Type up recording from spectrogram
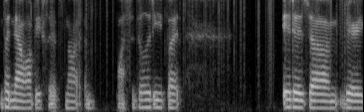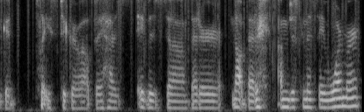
but now obviously it's not a possibility, but it is a very good place to grow up. It has it was uh, better, not better. I'm just gonna say warmer.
